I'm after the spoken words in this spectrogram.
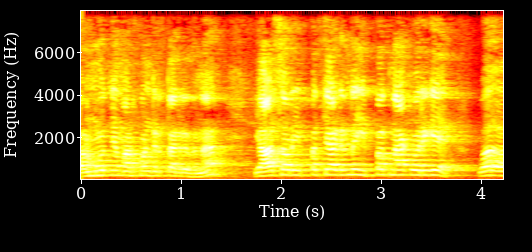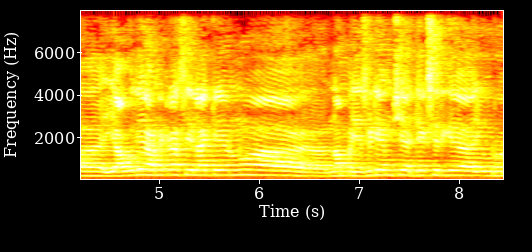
ಅನುಮೋದನೆ ಮಾಡ್ಕೊಂಡಿರ್ತಾರೆ ಅದನ್ನು ಎರಡು ಸಾವಿರದ ಇಪ್ಪತ್ತೆರಡರಿಂದ ಇಪ್ಪತ್ನಾಲ್ಕವರೆಗೆ ವ- ಯಾವುದೇ ಹಣಕಾಸು ಇಲಾಖೆಯನ್ನು ನಮ್ಮ ಎಸ್ ಡಿ ಎಂ ಸಿ ಅಧ್ಯಕ್ಷರಿಗೆ ಇವರು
